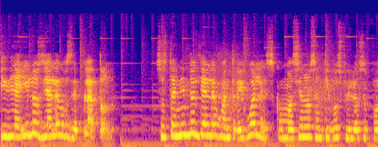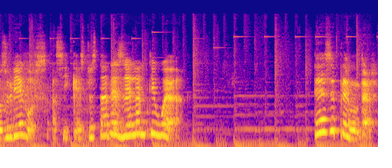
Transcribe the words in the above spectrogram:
Y de ahí los diálogos de Platón, sosteniendo el diálogo entre iguales, como hacían los antiguos filósofos griegos, así que esto está desde la antigüedad. Te hace preguntar,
